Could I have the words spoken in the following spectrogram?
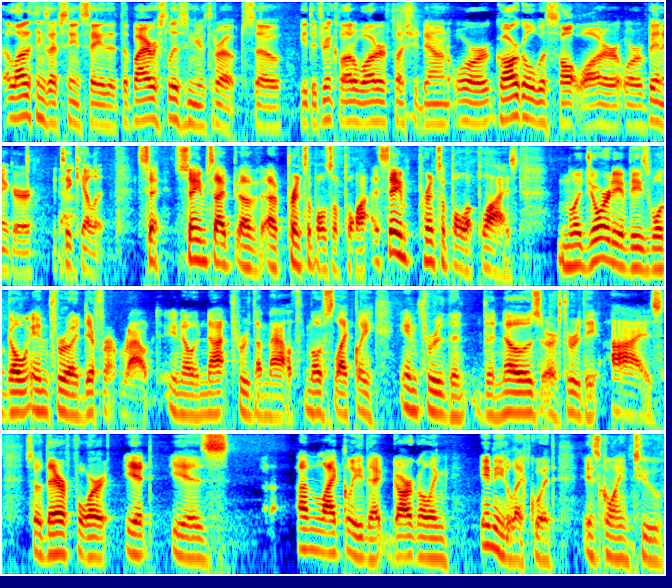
A lot of things I've seen say that the virus lives in your throat. So either drink a lot of water, flush it down, or gargle with salt water or vinegar yeah. to kill it. Sa- same type of, of principles apply. Same principle applies majority of these will go in through a different route, you know, not through the mouth, most likely in through the, the nose or through the eyes. So therefore, it is unlikely that gargling any liquid is going to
